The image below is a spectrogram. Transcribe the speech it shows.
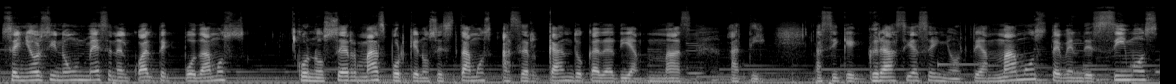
Señor, sino un mes en el cual te podamos conocer más porque nos estamos acercando cada día más a ti. Así que gracias Señor, te amamos, te bendecimos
